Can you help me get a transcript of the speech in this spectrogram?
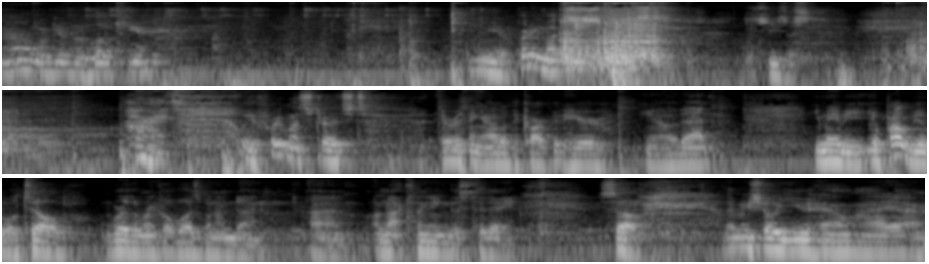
Now we'll a look here. We are pretty much stretched. Jesus. All right, we've pretty much stretched everything out of the carpet here. You know that you maybe you'll probably be able to tell where the wrinkle was when I'm done. Uh, I'm not cleaning this today, so let me show you how I, uh,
